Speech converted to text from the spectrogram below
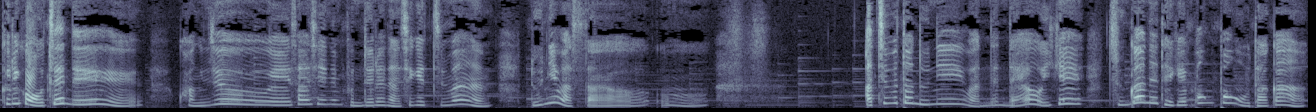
그리고 어제는 광주에 사시는 분들은 아시겠지만 눈이 왔어요. 어. 아침부터 눈이 왔는데요. 이게 중간에 되게 펑펑 오다가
